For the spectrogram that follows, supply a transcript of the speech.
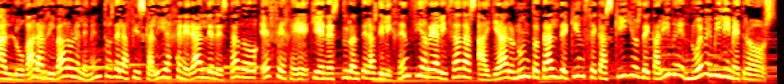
Al lugar arribaron elementos de la Fiscalía General del Estado, FGE, quienes, durante las diligencias realizadas, hallaron un total de 15 casquillos de calibre 9 milímetros.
